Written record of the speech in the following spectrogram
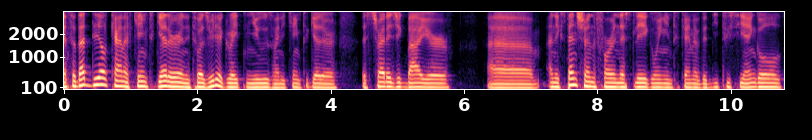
and so that deal kind of came together, and it was really a great news when it came together. A strategic buyer, um, an expansion for Nestle going into kind of the D2C angle.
